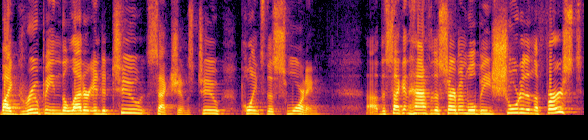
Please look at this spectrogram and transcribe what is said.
by grouping the letter into two sections, two points this morning. Uh, the second half of the sermon will be shorter than the first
